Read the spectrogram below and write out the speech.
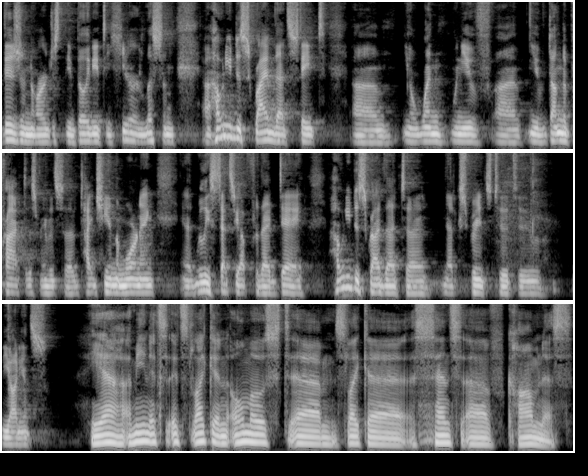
vision or just the ability to hear and listen? Uh, how would you describe that state? Um, you know when when you've uh, you've done the practice, maybe it's uh, Tai Chi in the morning, and it really sets you up for that day. How would you describe that uh, that experience to to the audience? Yeah, I mean it's it's like an almost um, it's like a, sense of calmness,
